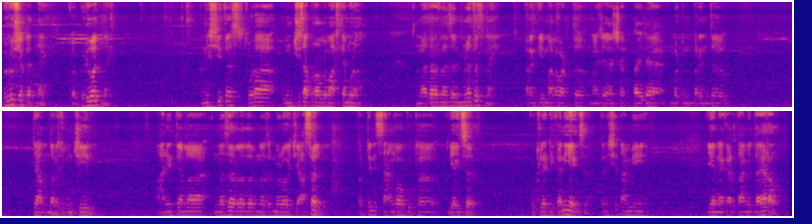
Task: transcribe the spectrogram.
भिडू शकत नाही किंवा भिडवत नाही. निश्चितच थोडा उंचीचा प्रॉब्लेम असल्यामुळं नजर नजर मिळतच नाही. कारण की मला वाटतं माझ्या अशा पहिल्या बटनपर्यंत त्या आमदाराची उंची येईल. आणि त्यांना नजर नजर नजर मिळवायची असेल तर त्यांनी सांगावं कुठं यायचं. कुठल्या ठिकाणी यायचं? तर निश्चित आम्ही येण्याकरता आम्ही तयार आहोत.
